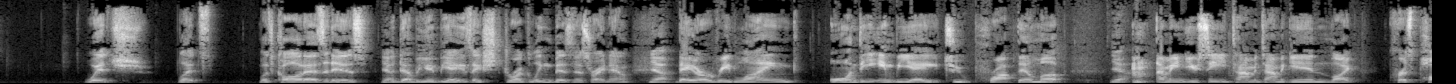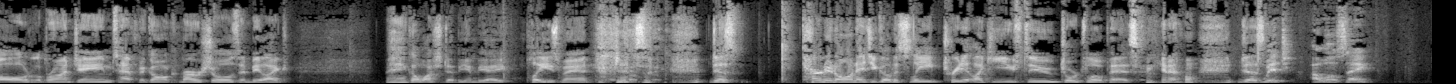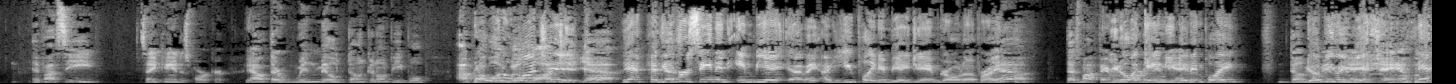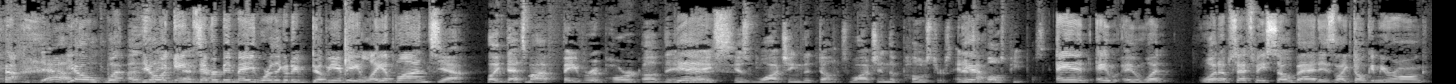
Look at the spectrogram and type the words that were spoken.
which let's let's call it as it is, Yeah. the WNBA is a struggling business right now. Yeah. they are relying on the NBA to prop them up. Yeah, I mean, you see time and time again, like Chris Paul or LeBron James having to go on commercials and be like, "Man, go watch the WNBA, please, man. just, just turn it on as you go to sleep. Treat it like you used to George Lopez. you know, just Which I will say, if I see, say, Candace Parker Yeah. out there windmill dunking on people, I probably will watch watch, it. it. Yeah, Yeah. Have you ever seen an NBA? I mean, uh, you played NBA Jam growing up, right? Yeah, that's my favorite. You know what game you didn't play? WNBA, Jam. yeah. yeah. You know what? You know what game's never been made where are they going to do WNBA layup lines? Yeah, like that's my favorite part of the NBA Yes. is watching the dunks, watching the posters, and Yeah. it's most people's. And, and and what what upsets me so bad is like, don't get me wrong,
